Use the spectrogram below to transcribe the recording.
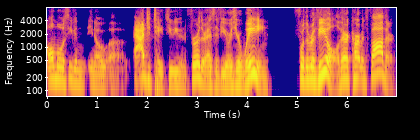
almost even you know uh, agitates you even further as the viewer is you're waiting for the reveal of Eric Cartman's father.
